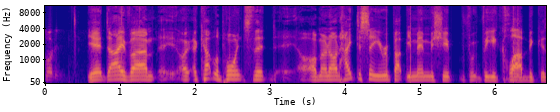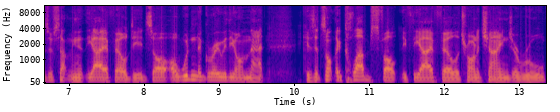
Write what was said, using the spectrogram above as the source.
footy. Yeah, Dave, um, a a couple of points that I mean, I'd hate to see you rip up your membership for, for your club because of something that the AFL did. So I wouldn't agree with you on that because it's not the club's fault if the AFL are trying to change a rule.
